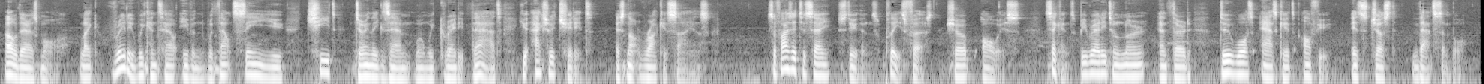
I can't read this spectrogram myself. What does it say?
Oh, there's more. Like, really, we can tell even without seeing you cheat during the exam when we graded that you actually cheated. It's not rocket science. Suffice it to say, students, please first, show up always. Second, be ready to learn. And third, do what's asked of you. It's just that simple.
